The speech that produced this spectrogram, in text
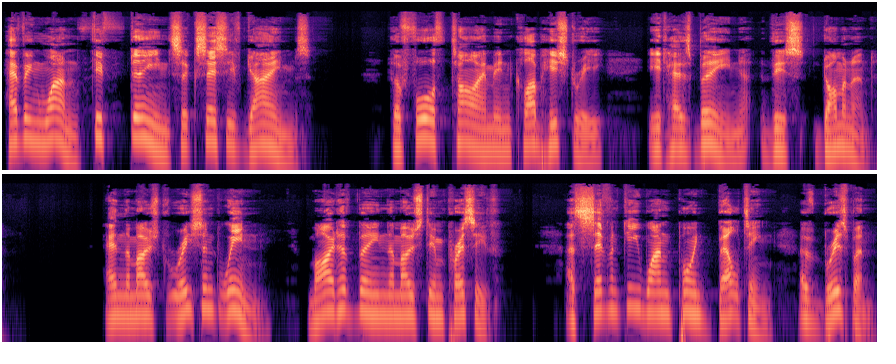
having won 15 successive games. The fourth time in club history it has been this dominant. And the most recent win might have been the most impressive. A 71 point belting of Brisbane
